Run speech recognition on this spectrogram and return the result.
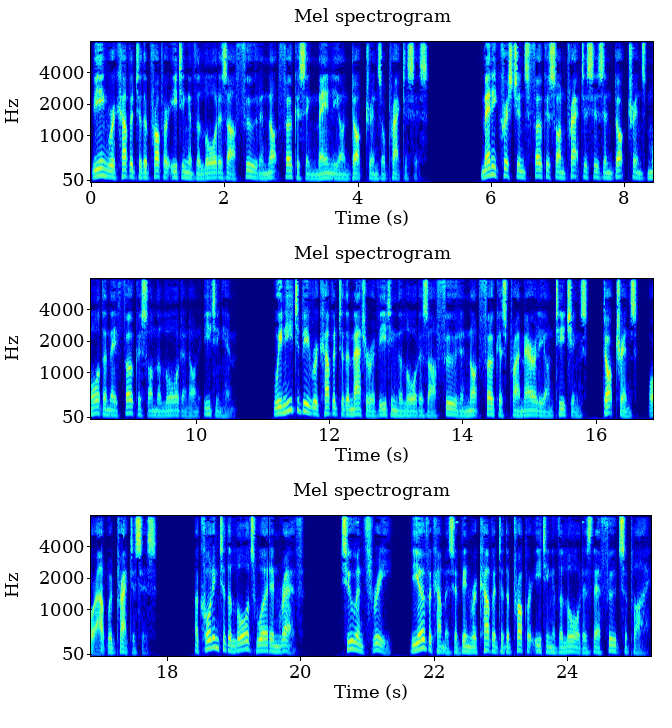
Being recovered to the proper eating of the Lord as our food and not focusing mainly on doctrines or practices. Many Christians focus on practices and doctrines more than they focus on the Lord and on eating Him. We need to be recovered to the matter of eating the Lord as our food and not focus primarily on teachings, doctrines, or outward practices. According to the Lord's word in Rev 2 and 3, the overcomers have been recovered to the proper eating of the Lord as their food supply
